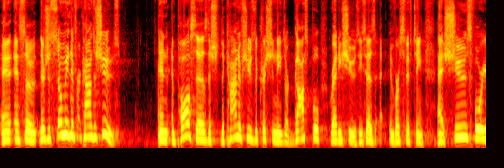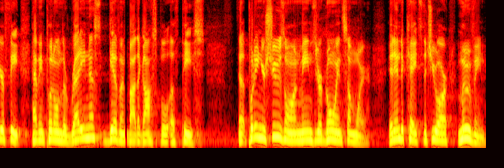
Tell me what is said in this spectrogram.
And, and so there's just so many different kinds of shoes. And, and Paul says the, sh- the kind of shoes the Christian needs are gospel ready shoes. He says in verse 15, as shoes for your feet, having put on the readiness given by the gospel of peace. Uh, putting your shoes on means you're going somewhere. It indicates that you are moving.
